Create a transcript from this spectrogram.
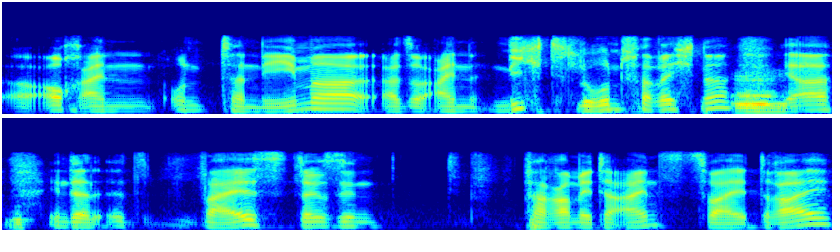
auch ein Unternehmer, also ein Nicht-Lohnverrechner, mhm. ja, in der weiß, da sind Parameter 1, 2, 3.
